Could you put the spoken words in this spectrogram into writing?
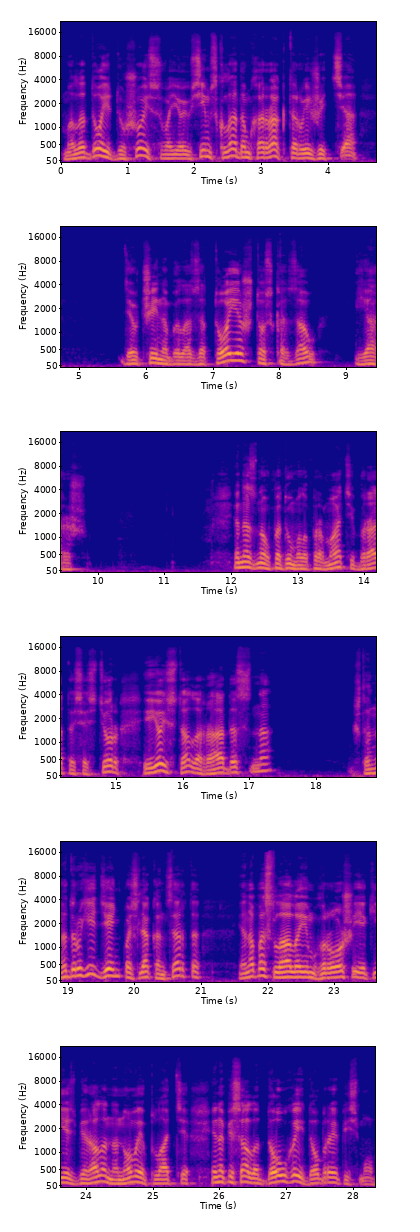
Маладой душой сваёй усім складам характару і жыцця, Дзяўчына была за тое, што сказаў яраш. Яна зноў падумала пра маці, брата, сясцёр, і ёй стала радасна, што на другі дзень пасля канцэрта яна паслала ім грошы, якія збірала на новае плацце і напісала доўга і добрае пісьмо.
